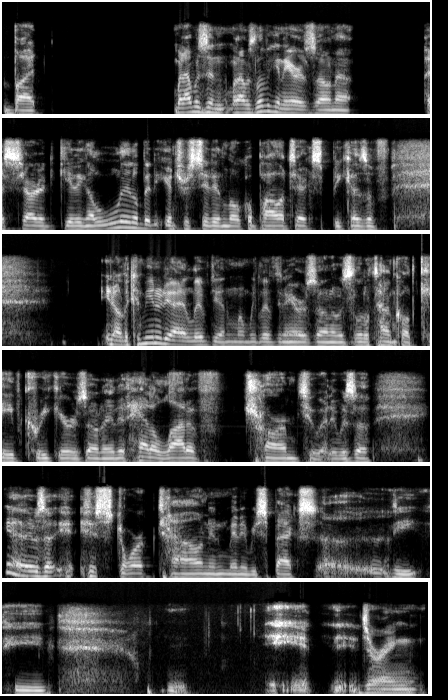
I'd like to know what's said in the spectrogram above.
but when I was in when I was living in Arizona, I started getting a little bit interested in local politics because of you know the community I lived in when we lived in Arizona was a little town called Cave Creek, Arizona, and it had a lot of charm to it. It was a yeah, it was a historic town in many respects. Uh, the the it, it, during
